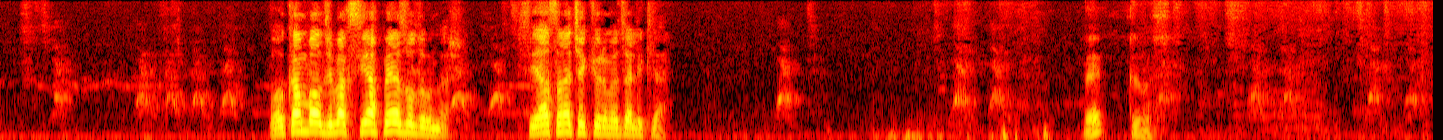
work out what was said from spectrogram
Volkan Balcı bak siyah beyaz oldu bunlar. Siyah sana çekiyorum özellikle. Ve kırmızı.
